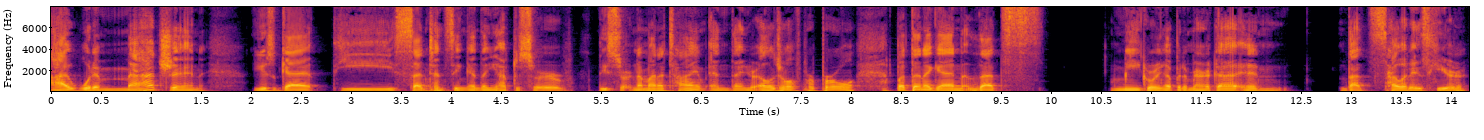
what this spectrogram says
I would imagine you get the sentencing and then you have to serve the certain amount of time and then you're eligible for parole. But then again, that's me growing up in America and that's how it is here.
